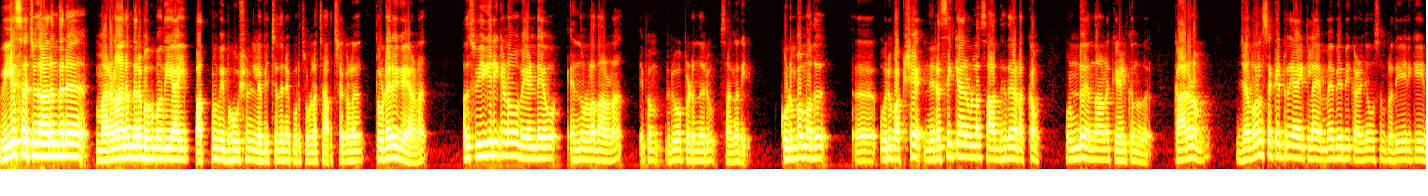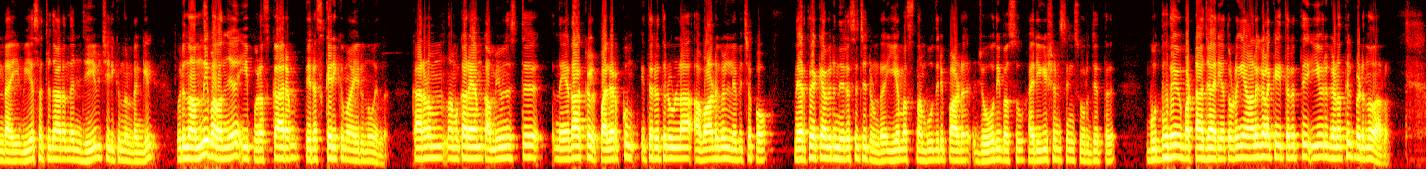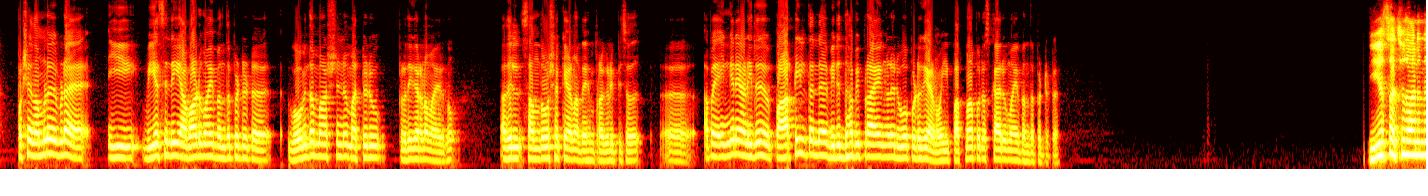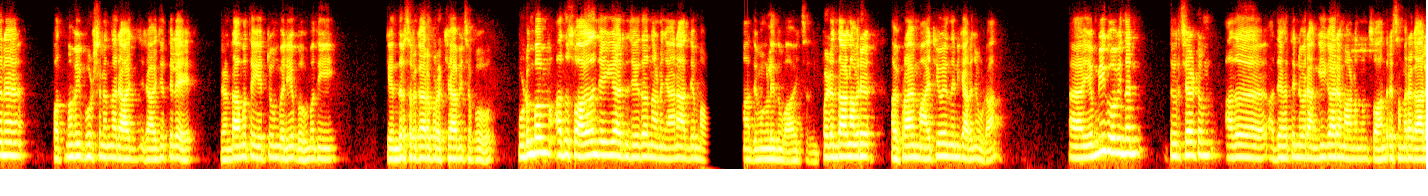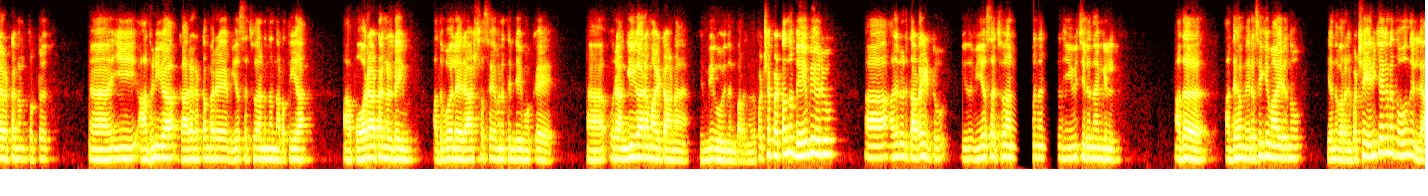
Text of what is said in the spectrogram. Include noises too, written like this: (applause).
V S അച്യുതാനന്ദന് മരണാനന്തര ബഹുമതിയായി പത്മവിഭൂഷൺ ലഭിച്ചതിനെ കുറിച്ചുള്ള ചർച്ചകൾ തുടരുകയാണ്. അത് സ്വീകരിക്കണോ വേണ്ടയോ എന്നുള്ളതാണ് ഇപ്പം രൂപപ്പെടുന്നൊരു സംഗതി. കുടുംബം അത് ഒരു പക്ഷേ നിരസിക്കാനുള്ള സാധ്യത അടക്കം ഉണ്ട് എന്നാണ് കേൾക്കുന്നത്. കാരണം ജനറൽ സെക്രട്ടറി ആയിട്ടുള്ള എം എ ബേബി കഴിഞ്ഞ ദിവസം പ്രതികരിക്കുകയുണ്ടായി. വി എസ് അച്യുതാനന്ദൻ ജീവിച്ചിരിക്കുന്നുണ്ടെങ്കിൽ ഒരു നന്ദി പറഞ്ഞ് ഈ പുരസ്കാരം തിരസ്കരിക്കുമായിരുന്നു എന്ന്. കാരണം നമുക്കറിയാം കമ്മ്യൂണിസ്റ്റ് നേതാക്കൾ പലർക്കും ഇത്തരത്തിലുള്ള അവാർഡുകൾ ലഭിച്ചപ്പോൾ നേരത്തെയൊക്കെ അവർ നിരസിച്ചിട്ടുണ്ട്. E M S Namboodiripad Jyoti Basu Harkishan Singh Surjeet Buddhadeb Bhattacharya തുടങ്ങിയ ആളുകളൊക്കെ ഇത്തരത്തിൽ ഈ ഒരു ഗണത്തിൽ പെടുന്നതാണ്. പക്ഷെ നമ്മൾ ഇവിടെ ഈ വി എസിന്റെ ഈ അവാർഡുമായി ബന്ധപ്പെട്ടിട്ട് ഗോവിന്ദ മാഷിന് മറ്റൊരു പ്രതികരണമായിരുന്നു. അതിൽ സന്തോഷമൊക്കെയാണ് അദ്ദേഹം പ്രകടിപ്പിച്ചത്. അപ്പൊ എങ്ങനെയാണ് ഇത് പാർട്ടിയിൽ തന്നെ വിരുദ്ധാഭിപ്രായങ്ങൾ രൂപപ്പെടുകയാണോ ഈ പത്മ പുരസ്കാരവുമായി ബന്ധപ്പെട്ടിട്ട്? വി എസ് അച്യുതാനന്ദന് പത്മവിഭൂഷൺ എന്ന രാജ് രാജ്യത്തിലെ രണ്ടാമത്തെ ഏറ്റവും വലിയ ബഹുമതി കേന്ദ്ര സർക്കാർ പ്രഖ്യാപിച്ചപ്പോൾ കുടുംബം അത് സ്വാഗതം ചെയ്യുകയായിരുന്നു ചെയ്തതെന്നാണ് ഞാൻ ആദ്യം മാധ്യമങ്ങളിൽ നിന്ന് വായിച്ചത്. ഇപ്പോഴെന്താണ് അവർ അഭിപ്രായം മാറ്റിയോ എന്ന് എനിക്ക് അറിഞ്ഞുകൂടാ. എം വി ഗോവിന്ദൻ തീർച്ചയായിട്ടും അത് അദ്ദേഹത്തിന്റെ ഒരു അംഗീകാരമാണെന്നും സ്വാതന്ത്ര്യ സമര കാലഘട്ടങ്ങൾ തൊട്ട് ഈ ആധുനിക കാലഘട്ടം വരെ വി എസ് അച്യുതാനന്ദൻ നടത്തിയ പോരാട്ടങ്ങളുടെയും അതുപോലെ രാഷ്ട്ര സേവനത്തിന്റെയും ഒക്കെ ഒരു അംഗീകാരമായിട്ടാണ് എം വി ഗോവിന്ദൻ പറഞ്ഞത്. പക്ഷെ പെട്ടെന്ന് ബേബി ഒരു അതിനൊരു തടയിട്ടു. ഇത് വി എസ് അച്യുതാനന്ദൻ ജീവിച്ചിരുന്നെങ്കിൽ അത് അദ്ദേഹം നിരസിക്കുമായിരുന്നു എന്ന് പറഞ്ഞു. പക്ഷെ എനിക്കങ്ങനെ തോന്നുന്നില്ല.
